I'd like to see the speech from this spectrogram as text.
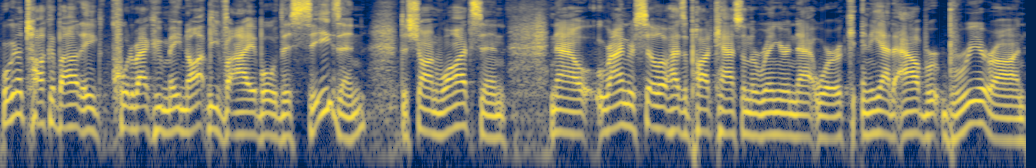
we're going to talk about a quarterback who may not be viable this season, Deshaun Watson. Now, Ryen Russillo has a podcast on the Ringer Network, and he had Albert Breer on.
